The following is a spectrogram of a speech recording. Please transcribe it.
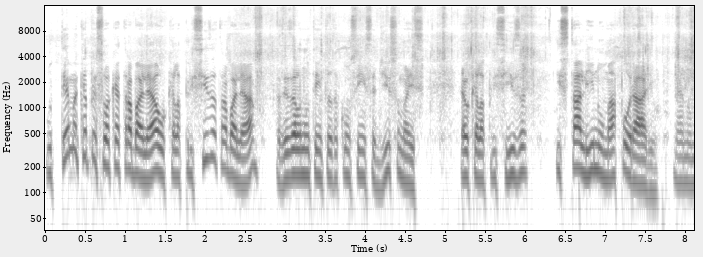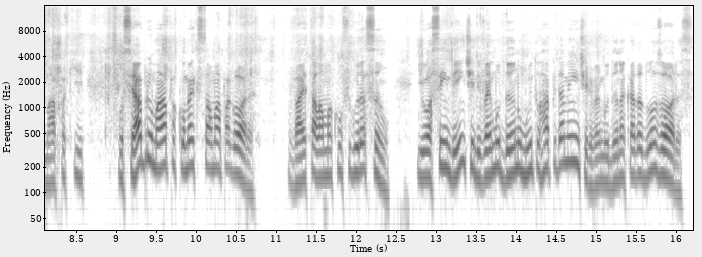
o tema que a pessoa quer trabalhar, o que ela precisa trabalhar, às vezes ela não tem tanta consciência disso, mas é o que ela precisa, está ali no mapa horário, né, no mapa que você abre o mapa, como é que está o mapa agora? Vai estar tá lá uma configuração. E o ascendente ele vai mudando muito rapidamente, ele vai mudando a cada duas horas.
